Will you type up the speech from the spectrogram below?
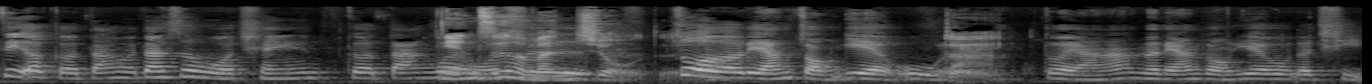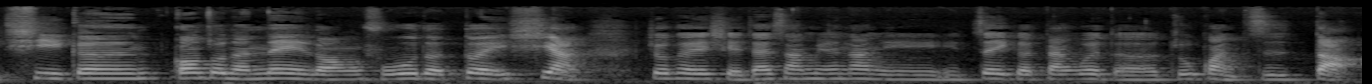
第二个单位，但是我前一个单位我年资还蛮是久的，做了两种业务啦。对，对啊，那那两种业务的起气跟工作的内容、服务的对象，就可以写在上面，让你这个单位的主管知道，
